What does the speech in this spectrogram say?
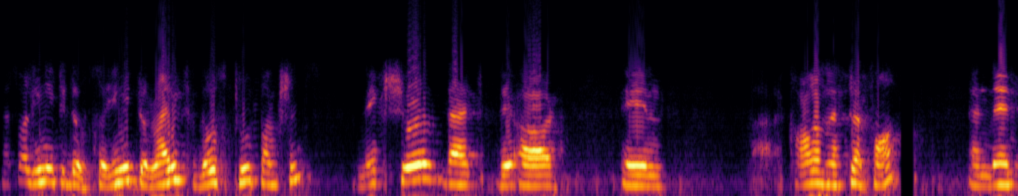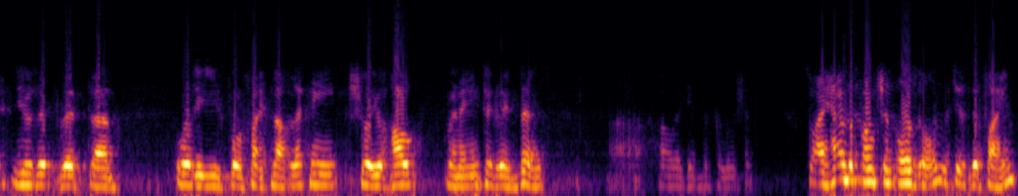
That's all you need to do. So you need to write those two functions, make sure that they are in uh, column vector form, and then use it with uh, ODE 45. Now let me show you how, when I integrate this, uh, how I get the solution. So I have the function ozone, which is defined.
